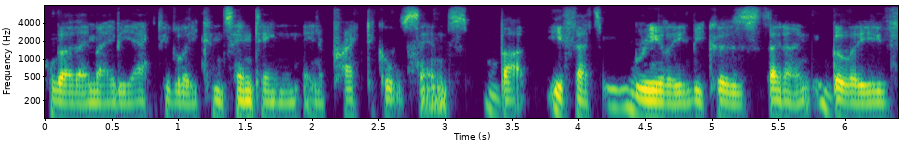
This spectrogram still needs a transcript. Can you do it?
although they may be actively consenting in a practical sense, but if that's really because they don't believe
